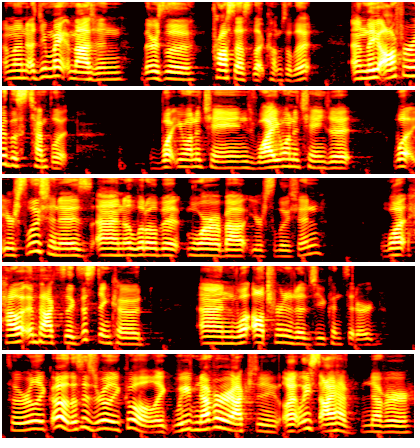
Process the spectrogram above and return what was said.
And then, as you might imagine, there's a process that comes with it. And they offer this template, what you want to change, why you want to change it, what your solution is, and a little bit more about your solution, what, how it impacts the existing code, and what alternatives you considered. So we're like, oh, this is really cool. Like, we've never actually, at least I have never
